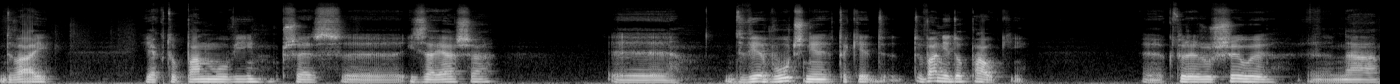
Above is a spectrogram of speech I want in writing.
Dwaj, jak to Pan mówi przez y, Izajasza, dwie włócznie, takie dwa niedopałki, które ruszyły na, e,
